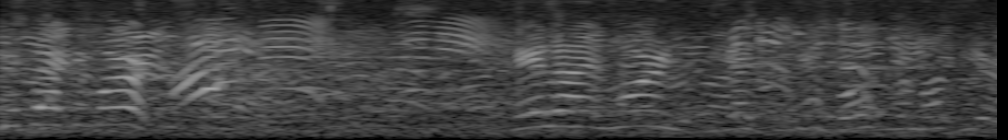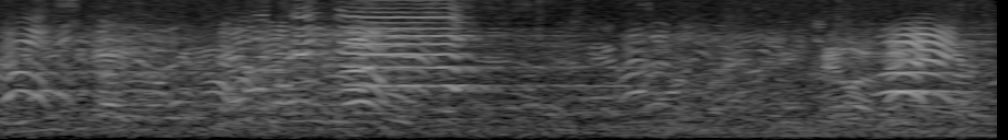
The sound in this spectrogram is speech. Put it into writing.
get back and mark. Kayla and Lauren, you guys get both of them up here. We need you guys helping out. Kayla, make it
